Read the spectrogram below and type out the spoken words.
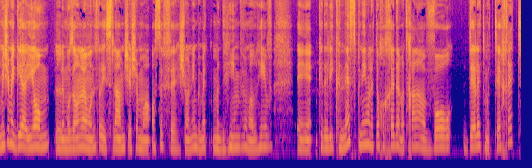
מי שמגיע היום למוזיאון לאמנות האסלאם, שיש שם אוסף אה, שעונים באמת מדהים ומרהיב, אה, כדי להיכנס פנימה לתוך החדר, את צריכה לעבור דלת מתכת,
